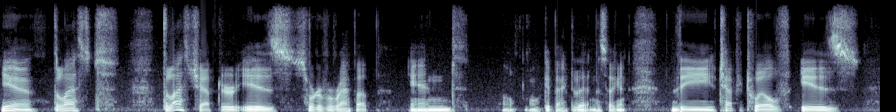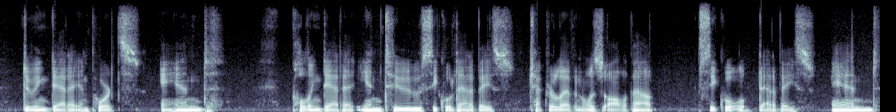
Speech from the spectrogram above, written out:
Yeah, the last the last chapter is sort of a wrap up, and I'll, I'll get back to that in a second. The chapter twelve is doing data imports and pulling data into SQL database. Chapter 11 was all about SQL database and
